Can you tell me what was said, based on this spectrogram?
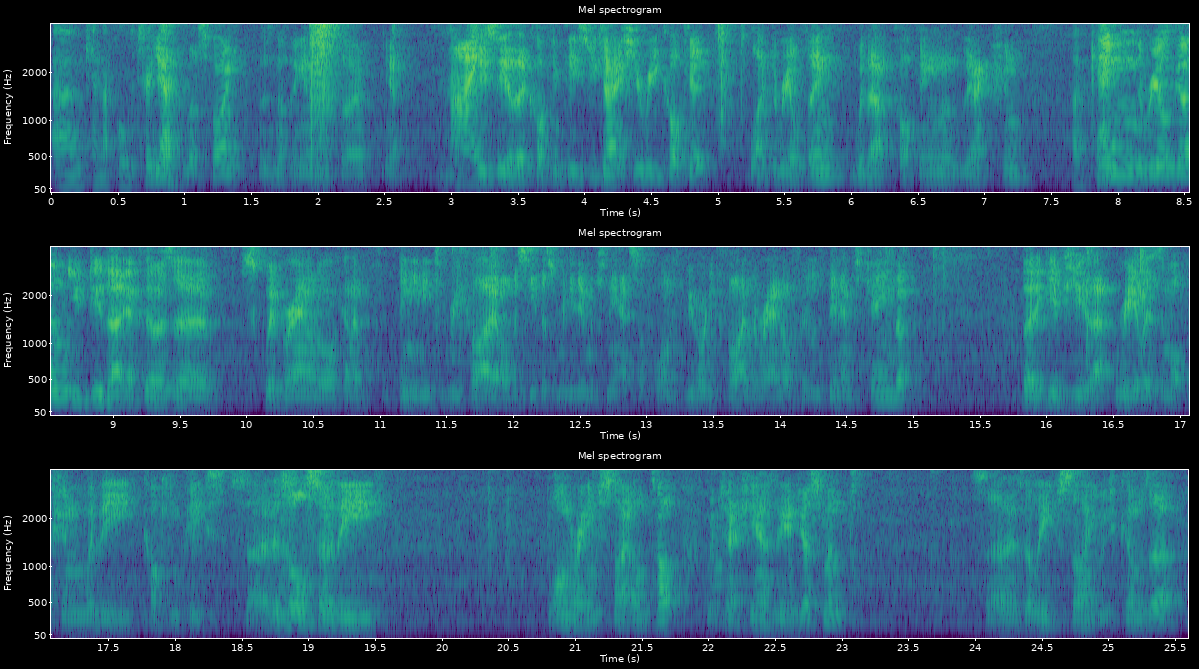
Um, can I pull the trigger? Yeah, that's fine. There's nothing in it, so yeah. Nice. So you see the cocking piece. You can actually recock it like the real thing without cocking the action. Okay. In the real gun, you'd do that if there was a squib round or kind of thing you need to refire. Obviously, it doesn't really do much in the airsoft one. If you already fired the round off, it was being empty chamber. But it gives you that realism option with the cocking piece. So there's also the long range sight on top, which actually has the adjustment. So there's a leaf sight which comes up,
